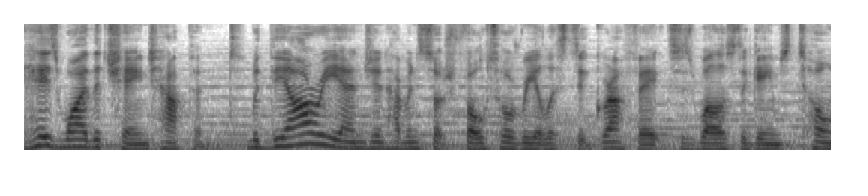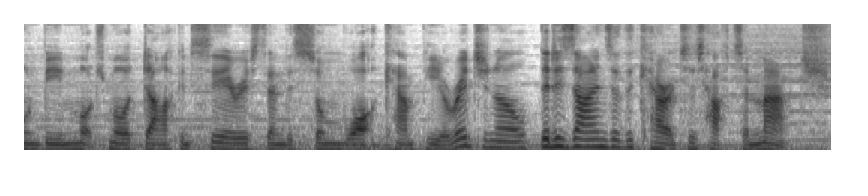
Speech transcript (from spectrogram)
Here's why the change happened. With the RE engine having such photorealistic graphics, as well as the game's tone being much more dark and serious than the somewhat campy original, the designs of the characters have to match.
